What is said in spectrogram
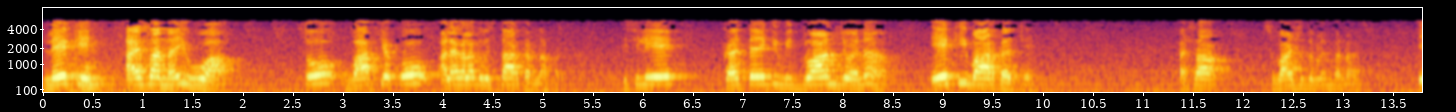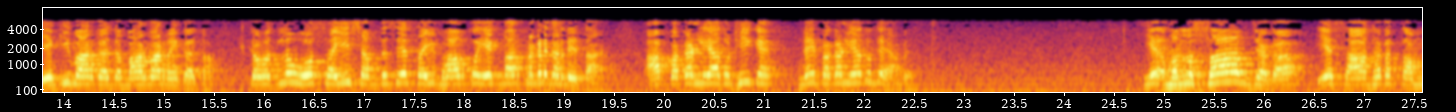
लेकिन ऐसा नहीं हुआ तो वाक्य को अलग अलग विस्तार करना पड़ता है। इसलिए कहते हैं कि विद्वान जो है ना एक ही बार कहते हैं। ऐसा सुभाषित में बना। एक ही बार कहता बार बार नहीं कहता। इसका मतलब वो सही शब्द से, सही भाव को एक बार प्रकट कर देता है। आप पकड़ लिया तो ठीक है, नहीं पकड़ लिया तो क्या बस। ये मतलब सब जगह ये साधक तम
